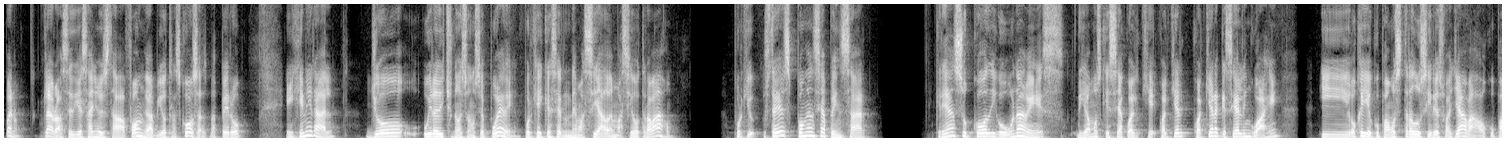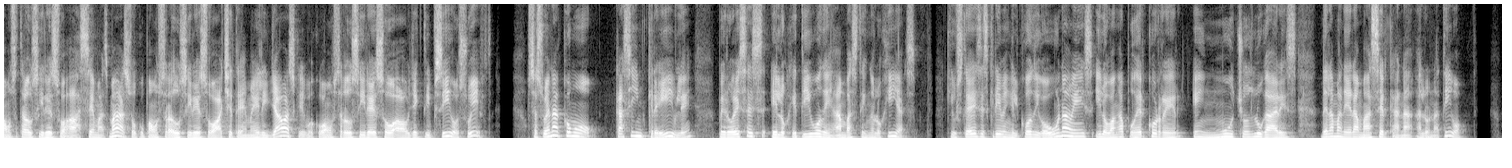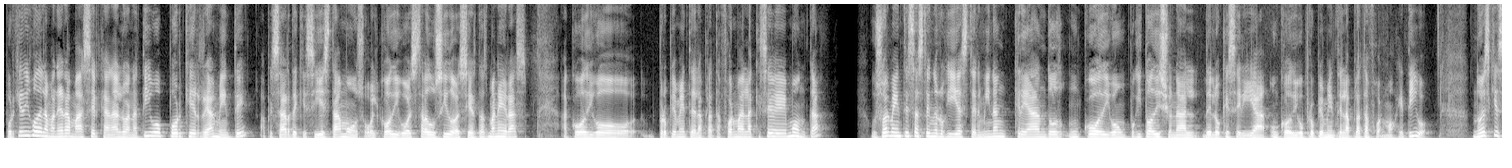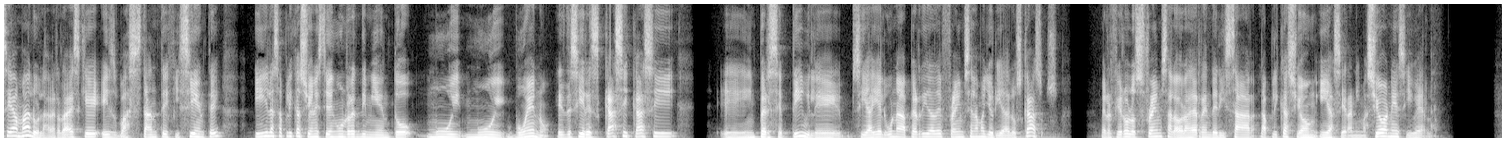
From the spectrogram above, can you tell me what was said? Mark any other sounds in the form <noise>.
Bueno, claro, hace 10 años estaba Fonga, y otras cosas, pero en general yo hubiera dicho, no, eso no se puede, porque hay que hacer demasiado, demasiado trabajo. Porque ustedes pónganse a pensar, crean su código una vez, digamos que sea cualquier, cualquiera que sea el lenguaje, y, ok, ocupamos traducir eso a Java, ocupamos traducir eso a C++, ocupamos traducir eso a HTML y JavaScript, ocupamos traducir eso a Objective-C o Swift. O sea, suena como casi increíble, pero ese es el objetivo de ambas tecnologías. Que ustedes escriben el código una vez y lo van a poder correr en muchos lugares de la manera más cercana a lo nativo. ¿Por qué digo de la manera más cercana a lo nativo? Porque realmente, a pesar de que sí estamos o el código es traducido de ciertas maneras a código propiamente de la plataforma en la que se monta, usualmente estas tecnologías terminan creando un código un poquito adicional de lo que sería un código propiamente en la plataforma objetivo. No es que sea malo, la verdad es que es bastante eficiente y las aplicaciones tienen un rendimiento muy, muy bueno. Es decir, es casi, casi eh, imperceptible si hay alguna pérdida de frames en la mayoría de los casos. Me refiero a los frames a la hora de renderizar la aplicación y hacer animaciones y verlo.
